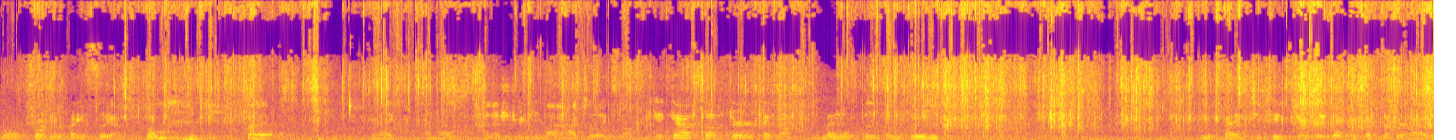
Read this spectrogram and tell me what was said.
Well, from the place, so yeah, home. but I'm like almost finished drinking that. I had to like stop and get gas after I bought my husband some food. I'm trying to taste their bagel because I've never had a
